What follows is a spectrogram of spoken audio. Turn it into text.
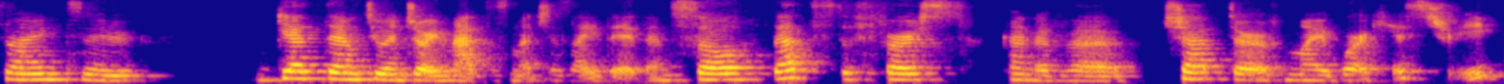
trying to get them to enjoy math as much as I did. And so that's the first kind of a chapter of my work history.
